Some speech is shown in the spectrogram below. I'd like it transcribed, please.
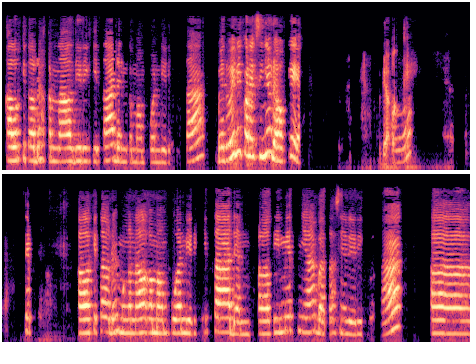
kalau kita udah kenal diri kita dan kemampuan diri kita by the way ini koneksinya udah oke okay ya? Udah oke. Okay. Kalau kita udah mengenal kemampuan diri kita dan uh, limitnya batasnya diri kita uh,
